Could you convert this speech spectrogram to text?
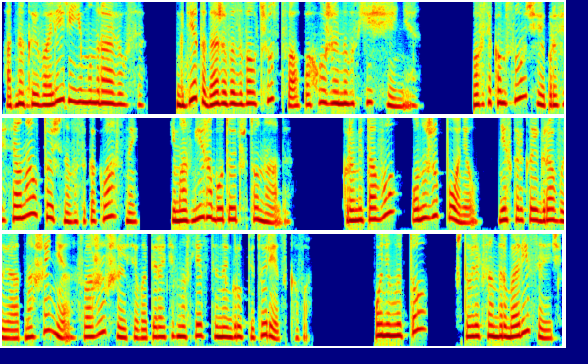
однако и Валерий ему нравился, Где-то даже вызывал чувство, похожее на восхищение. Во всяком случае, профессионал точно высококлассный, и мозги работают что надо. Кроме того, он уже понял несколько игровые отношения, сложившиеся в оперативно-следственной группе Турецкого. Понял и то, что Александр Борисович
